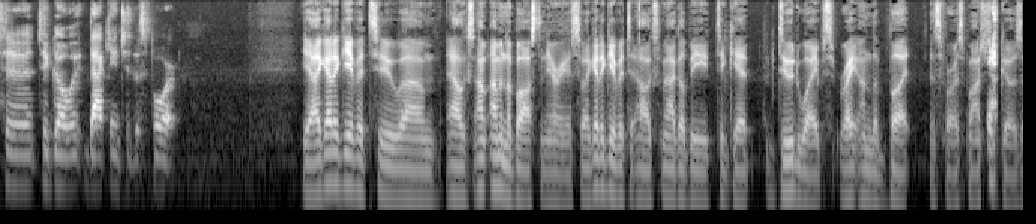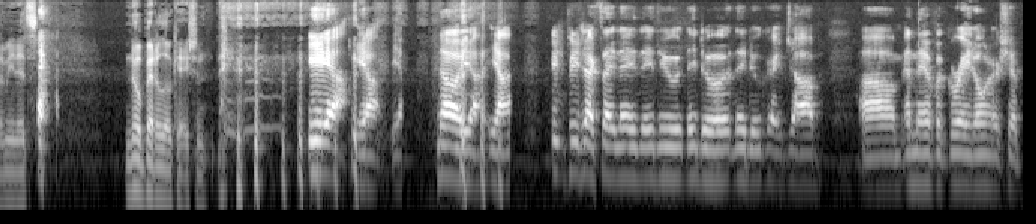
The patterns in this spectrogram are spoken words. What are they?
to to go back into the sport. Yeah, I got to give it to um, Alex. I'm, I'm, in the Boston area, so I got to give it to Alex Magleby to get dude wipes right on the butt as far as sponsorship goes. I mean, it's no better location. yeah, yeah, yeah. No, yeah, yeah. Pjx, they, they do they do they do a great job um, and they have a great ownership,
